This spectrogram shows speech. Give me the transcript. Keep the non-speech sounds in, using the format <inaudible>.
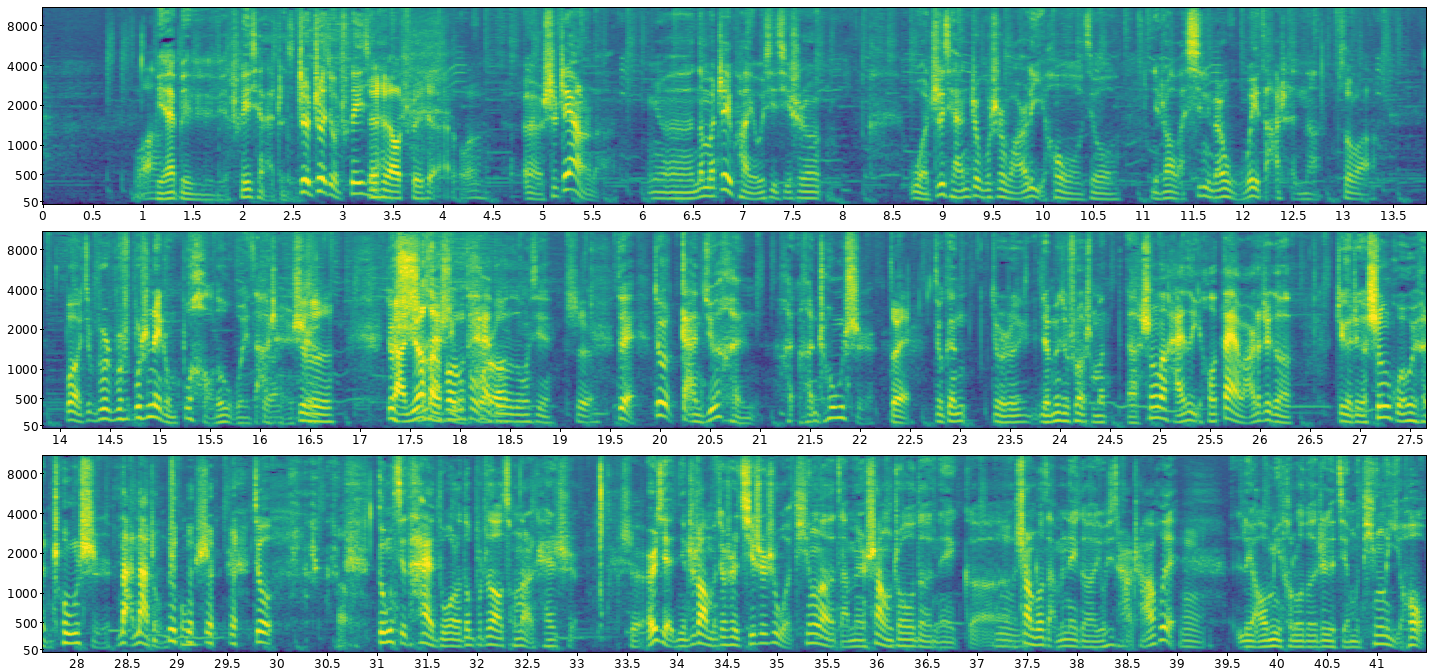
哇！别别别别别吹起来，这这这就吹起来，真是要吹起来了。我呃是这样的，呃，那么这款游戏其实我之前这不是玩了以后就你知道吧，心里边五味杂陈呢，是吧？不，就不是不是不是那种不好的五味杂陈，是就感觉很丰富，太多的东西，是对，就是感觉很很很充实，对，就跟就是人们就说什么呃，生了孩子以后带娃的这个这个这个生活会很充实，那那种充实，<laughs> 就东西太多了，都不知道从哪儿开始。是，而且你知道吗？就是其实是我听了咱们上周的那个上周咱们那个游戏茶茶话会，嗯，聊密特罗德这个节目，听了以后，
